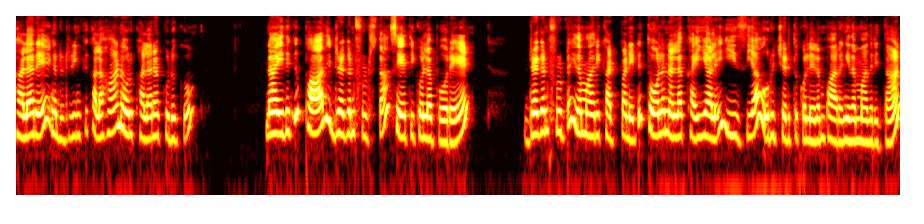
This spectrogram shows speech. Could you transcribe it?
கலரே எங்களோட ட்ரிங்க்குக்கு அழகான ஒரு கலரை கொடுக்கும். நான் இதுக்கு பாதி ட்ரகன் ஃப்ரூட்ஸ் தான் சேர்த்திக்கொள்ள போகிறேன் ட்ரகன் ஃப்ரூட்டை இதை மாதிரி கட் பண்ணிவிட்டு தோலை நல்லா கையாலே ஈஸியாக உரிச்சு எடுத்துக்கொள்ளலாம் பாருங்கள் இதை மாதிரி தான்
